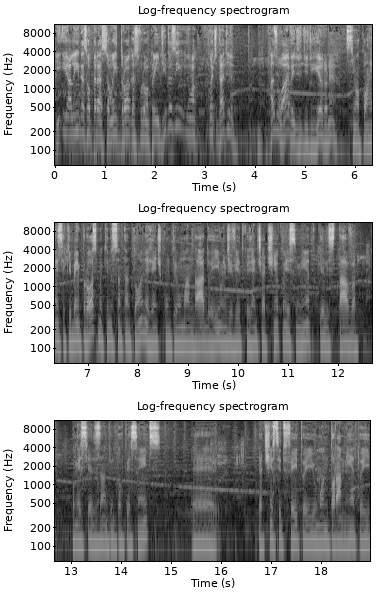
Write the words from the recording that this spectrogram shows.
E, e além dessa operação aí, drogas foram apreendidas e, e uma quantidade razoável de, de, dinheiro, né? Sim, uma ocorrência aqui bem próxima, aqui no Santo Antônio, a gente cumpriu um mandado aí, um indivíduo que a gente já tinha conhecimento que ele estava comercializando entorpecentes. É, já tinha sido feito aí o monitoramento aí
